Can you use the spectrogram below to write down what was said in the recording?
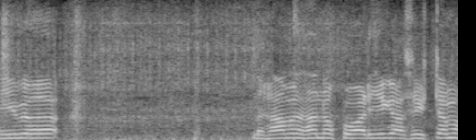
ਇਹ ਦਿਖਾਵਾਂ ਸਾਨੂੰ ਕੁਆੜੀਏ ਦਾ ਸਿਸਟਮ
